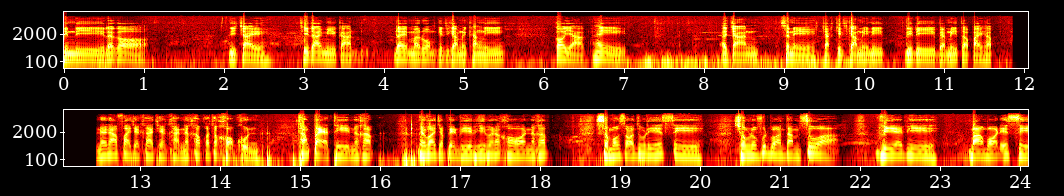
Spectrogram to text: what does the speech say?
ยินดีแล้วก็ดีใจที่ได้มีโอกาสได้มาร่วมกิจกรรมในครั้งนี้ ก็อยากให้อาจารย์เสน่ห์จัดกิจกรรมนี้ๆดี ๆ แบบนี้ต่อไปครับ ในนามฝ่ายจัดการแข่งขันนะครับ ก็ต้องขอบคุณทั้ง 8 ทีมนะครับ ไม่ว่าจะเป็น VIP พระนครนะครับ สโมสรทุรีเอสซีชมรมฟุตบอลตำซั่ว VIP บางบอนเอสซี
